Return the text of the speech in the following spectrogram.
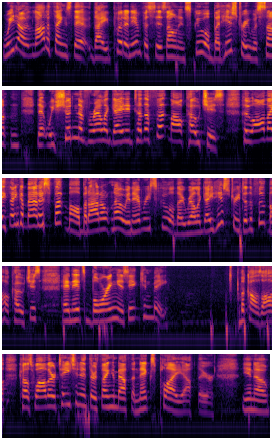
we know a lot of things that they put an emphasis on in school, but history was something that we shouldn't have relegated to the football coaches, who all they think about is football. But I don't know. In every school, they relegate history to the football coaches, and it's boring as it can be because all because while they're teaching it they're thinking about the next play out there you know?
